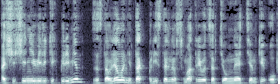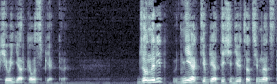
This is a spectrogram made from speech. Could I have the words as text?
Ощущение великих перемен заставляло не так пристально всматриваться в темные оттенки общего яркого спектра. Джон Рид в дни октября 1917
